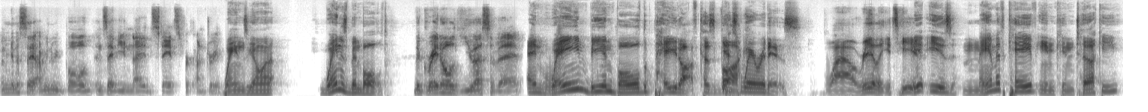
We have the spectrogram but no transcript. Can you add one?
I'm gonna say I'm gonna be bold and say the United States for country. Wayne's going Wayne has been bold. The great old U.S. of A. And Wayne being bold paid off because guess where it is? Wow, really? It's here. It is Mammoth Cave in Kentucky,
